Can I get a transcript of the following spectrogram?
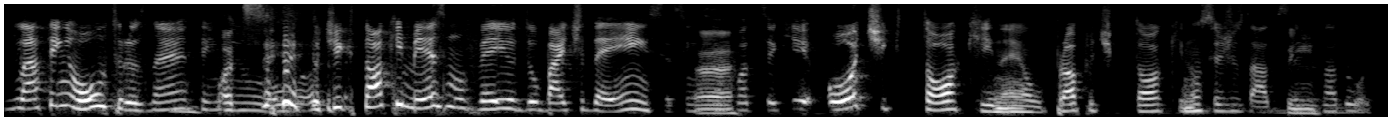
lá tem outros, né? Hum, tem pode o, ser. o TikTok mesmo veio do ByteDance, assim, então é. pode ser que o TikTok, né, o próprio TikTok não seja usado, Sim. seja usado outro.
